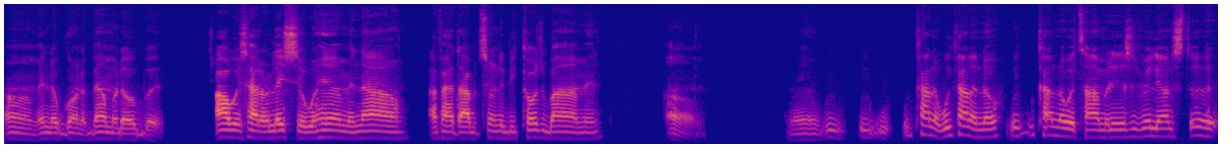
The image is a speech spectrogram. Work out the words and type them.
Um, ended up going to Bama though, but I always had a relationship with him, and now I've had the opportunity to be coached by him, and um, I mean, we we kind of we kind of know we, we kind of know what time it is. It's really understood.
